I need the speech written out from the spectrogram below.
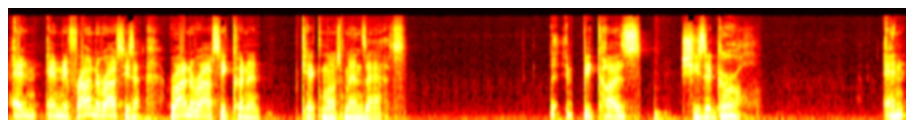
and and if Ronda Rousey's Ronda Rousey couldn't kick most men's ass because she's a girl. And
